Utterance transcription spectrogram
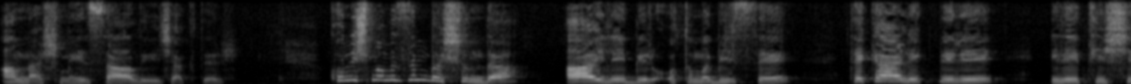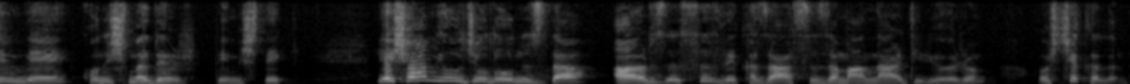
anlaşmayı sağlayacaktır. Konuşmamızın başında aile bir otomobilse tekerlekleri iletişim ve konuşmadır demiştik. Yaşam yolculuğunuzda arızasız ve kazasız zamanlar diliyorum. Hoşçakalın.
